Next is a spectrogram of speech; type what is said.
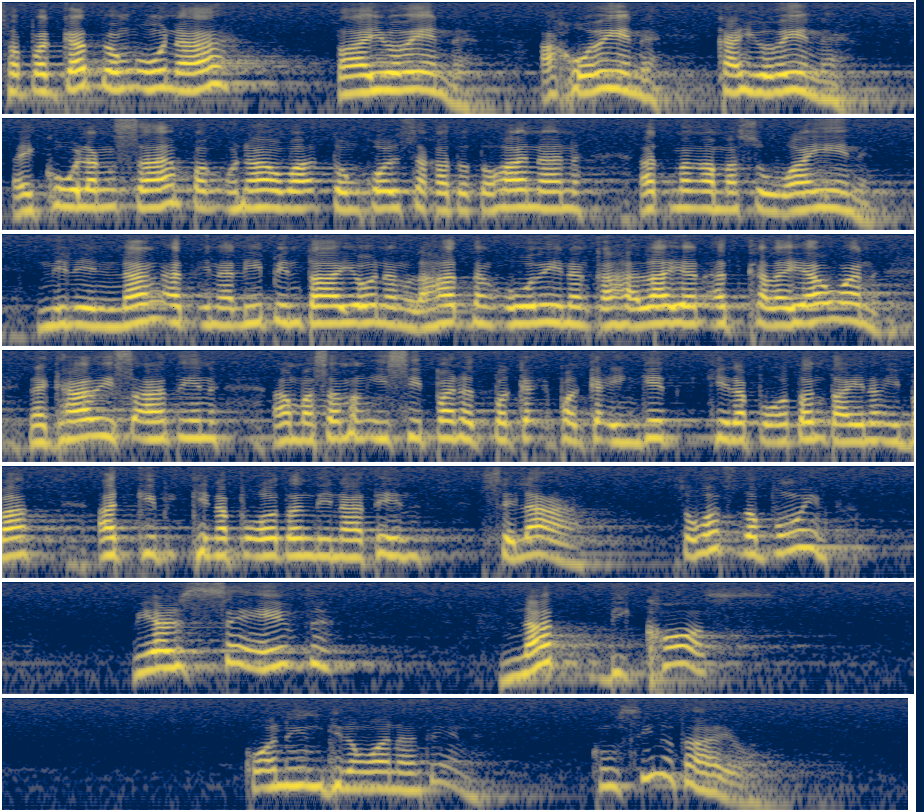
Sapagkat nung una, tayo rin, ako rin, kayo rin, ay kulang sa pangunawa tungkol sa katotohanan at mga masuwayin. Nilinlang at inalipin tayo ng lahat ng uri ng kahalayan at kalayawan. Naghari sa atin ang masamang isipan at pagka, pagkaingit. Kinapuotan tayo ng iba at kinapuotan din natin sila. So what's the point? We are saved Not because kung ano yung ginawa natin. Kung sino tayo.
